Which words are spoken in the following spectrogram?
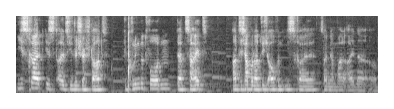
Israel ist als jüdischer Staat gegründet worden. Derzeit hat sich aber natürlich auch in Israel, sagen wir mal, eine ähm,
